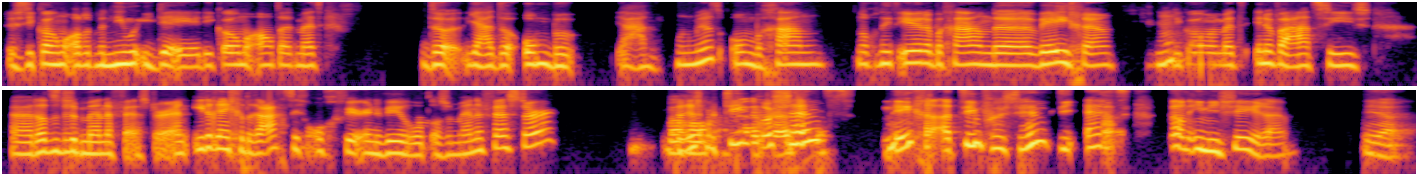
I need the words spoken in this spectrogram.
Dus die komen altijd met nieuwe ideeën. Die komen altijd met de, ja, de onbe, ja, hoe noem je dat? Onbegaan, nog niet eerder begaande wegen. Mhm. Die komen met innovaties. Uh, dat is de manifester. En iedereen gedraagt zich ongeveer in de wereld als een manifester. Er is maar 10%, 9 à 10% die echt kan initiëren. Ja.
